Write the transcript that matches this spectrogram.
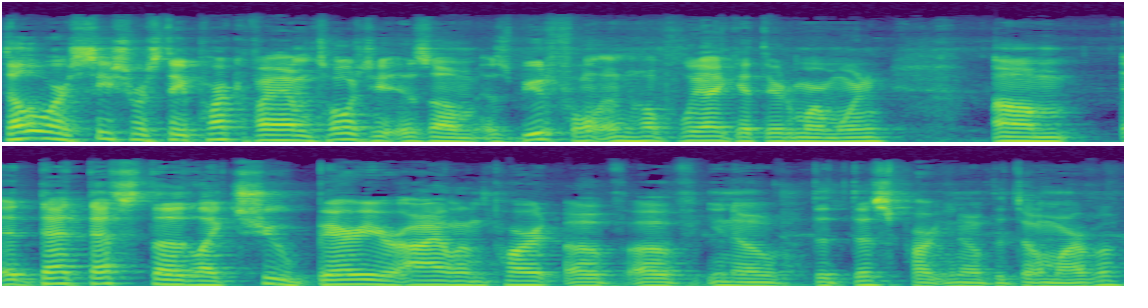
Delaware Seashore State Park, if I haven't told you, is um is beautiful, and hopefully I get there tomorrow morning. Um, it, that that's the like true barrier island part of of you know the, this part you know the Delmarva,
